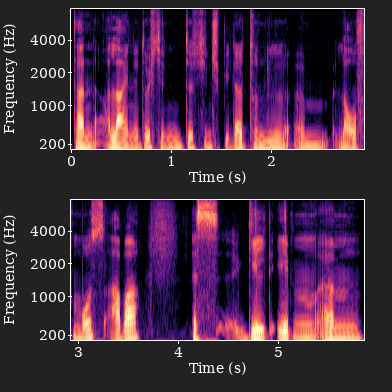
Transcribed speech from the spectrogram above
dann alleine durch den, durch den Spielertunnel laufen muss. Aber es gilt eben,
